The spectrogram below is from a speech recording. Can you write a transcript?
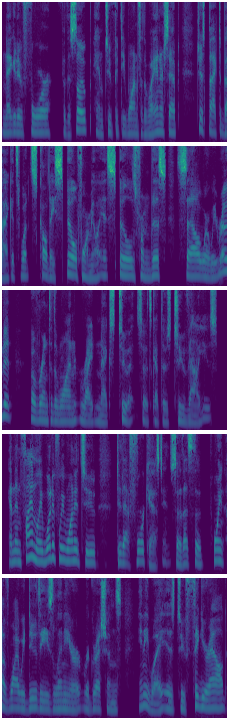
negative 4 for the slope and 251 for the y-intercept, just back to back. It's what's called a spill formula. It spills from this cell where we wrote it over into the one right next to it. So it's got those two values. And then finally, what if we wanted to do that forecasting? So that's the point of why we do these linear regressions anyway, is to figure out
